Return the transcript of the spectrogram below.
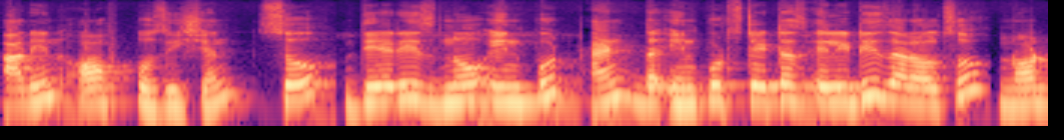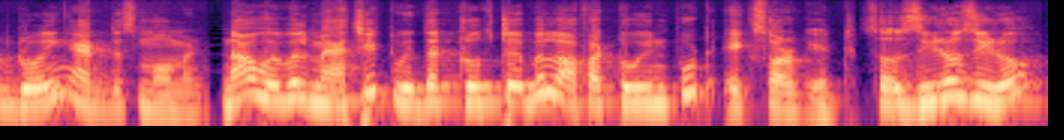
are in off position. So there is no input and the input status LEDs are also not glowing at this moment. Now we will match it with the truth table of a two input XOR gate. So 0 0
